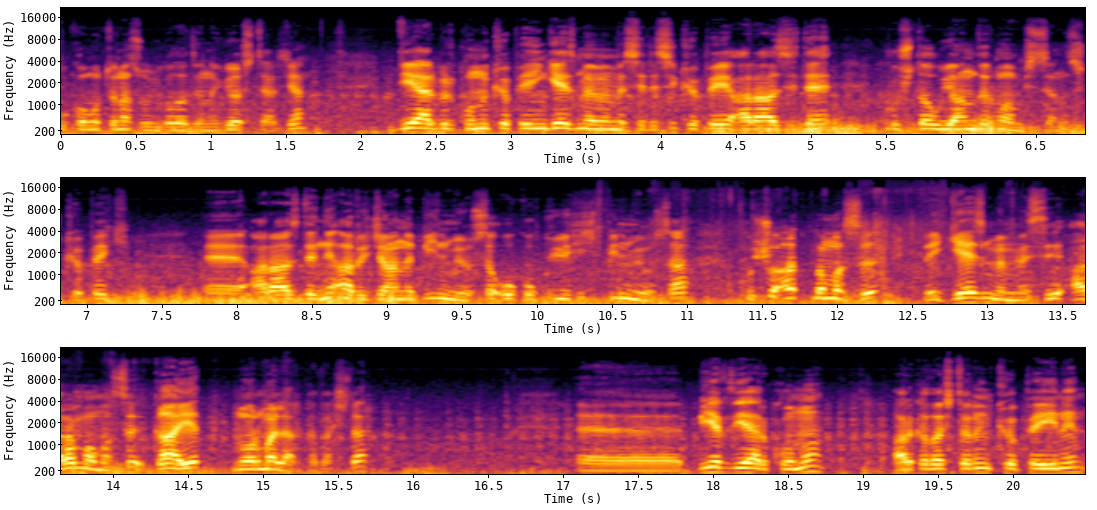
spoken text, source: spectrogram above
bu komutu nasıl uyguladığını göstereceğim. Diğer bir konu köpeğin gezmeme meselesi. Köpeği arazide kuşla uyandırmamışsanız, köpek e, arazide ne arayacağını bilmiyorsa, o kokuyu hiç bilmiyorsa kuşu atlaması ve gezmemesi, aramaması gayet normal arkadaşlar. E, bir diğer konu arkadaşların köpeğinin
